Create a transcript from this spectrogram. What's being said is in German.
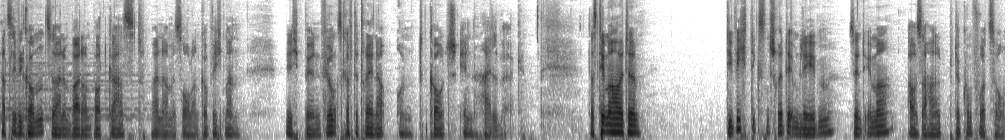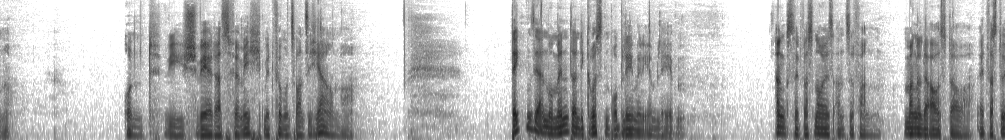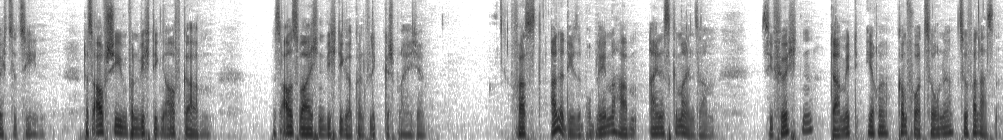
Herzlich willkommen zu einem weiteren Podcast. Mein Name ist Roland Kopp-Wichmann. Ich bin Führungskräftetrainer und Coach in Heidelberg. Das Thema heute, die wichtigsten Schritte im Leben sind immer außerhalb der Komfortzone. Und wie schwer das für mich mit 25 Jahren war. Denken Sie einen Moment an die größten Probleme in Ihrem Leben. Angst, etwas Neues anzufangen, mangelnde Ausdauer, etwas durchzuziehen, das Aufschieben von wichtigen Aufgaben, das Ausweichen wichtiger Konfliktgespräche. Fast alle diese Probleme haben eines gemeinsam. Sie fürchten, damit ihre Komfortzone zu verlassen.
